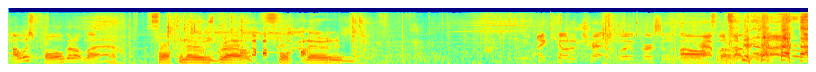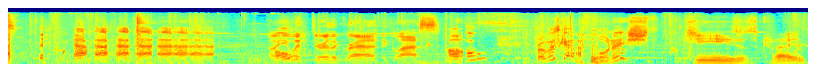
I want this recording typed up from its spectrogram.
How was Paul got up there? Fuck knows, bro. Fuck knows. I killed a, tra- a person with a Oh, I trap a forgot hundred. Oh, you Oh. went through the gra- glass. Oh, bro was getting punished. Jesus Christ.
